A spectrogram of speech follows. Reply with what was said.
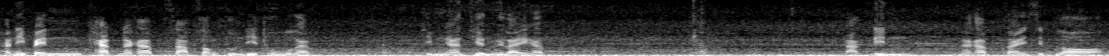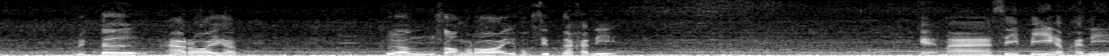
คันนี้เป็นแคทนะครับ 320 D2 ครับทีมงานเทียนวิไลครับตากดินนะครับ ใส่ 10 ล้อวิกเตอร์ 500 ครับ เครื่อง 260 นะคันนี้ แกะมา 4 ปีครับคันนี้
